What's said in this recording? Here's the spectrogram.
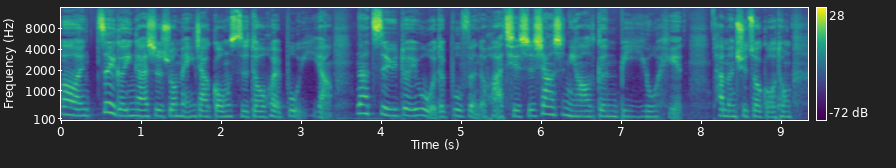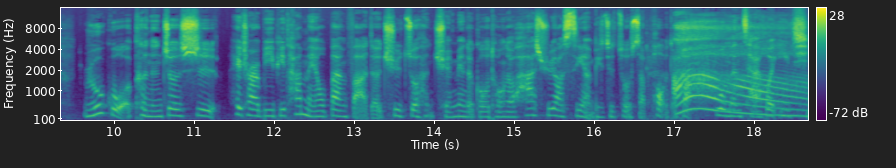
呃，这个应该是说每一家公司都会不一样。那至于对于我的部分的话，其实像是你要跟 BU head 他们去做沟通，如果可能就是 HRBP 他没有办法的去做很全面的沟通的话，他需要 CMP 去做 support 的话，啊、我们才会一起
